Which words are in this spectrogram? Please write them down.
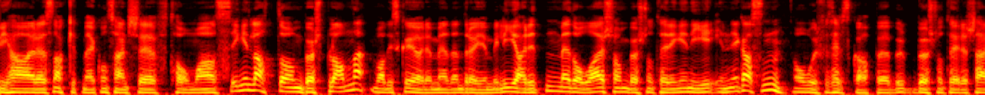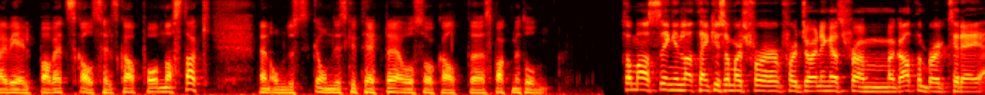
Vi har snakket med konsernsjef Thomas Ingenlatt om børsplanene, hva de skal gjøre med den drøye milliarden med dollar som børsnoteringen gir inn i kassen, og hvorfor selskapet børsnoterer seg ved hjelp av et skallselskap på Nasdaq, den omdiskuterte og såkalte SPAC-metoden. Thomas Ingenlath, thank you so much for, for joining us from Gothenburg today.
